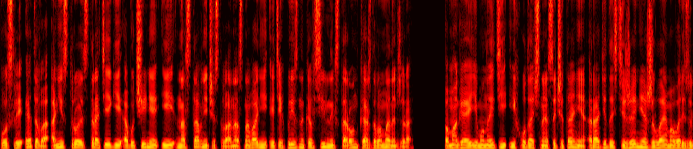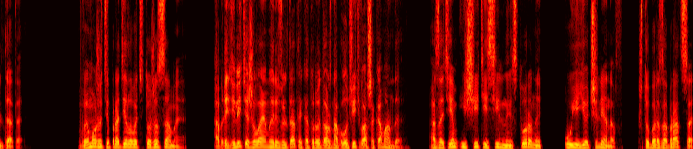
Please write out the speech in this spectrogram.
После этого они строят стратегии обучения и наставничества на основании этих признаков сильных сторон каждого менеджера, помогая ему найти их удачное сочетание ради достижения желаемого результата. Вы можете проделывать то же самое. Определите желаемые результаты, которые должна получить ваша команда, а затем ищите сильные стороны у ее членов, чтобы разобраться,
